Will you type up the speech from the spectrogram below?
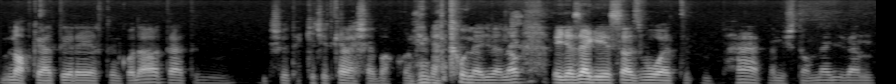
napkeltére értünk oda, tehát sőt, egy kicsit kevesebb akkor mindentől 40 nap. Így az egész az volt, hát nem is tudom, 40,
